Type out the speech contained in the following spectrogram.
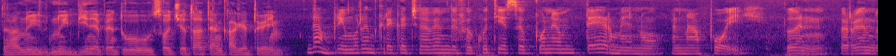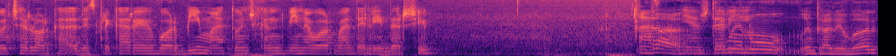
Da? Nu-i, nu-i bine pentru societatea în care trăim. Da, în primul rând, cred că ce avem de făcut e să punem termenul înapoi în rândul celor ca, despre care vorbim atunci când vine vorba de leadership. Asta da, termenul, dori. într-adevăr, uh,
